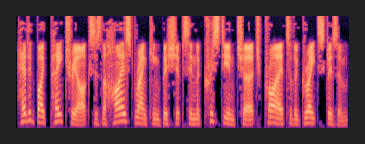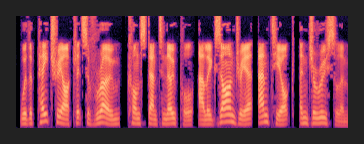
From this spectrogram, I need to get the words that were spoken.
headed by patriarchs as the highest-ranking bishops in the Christian Church prior to the Great Schism, were the patriarchates of Rome, Constantinople, Alexandria, Antioch, and Jerusalem.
